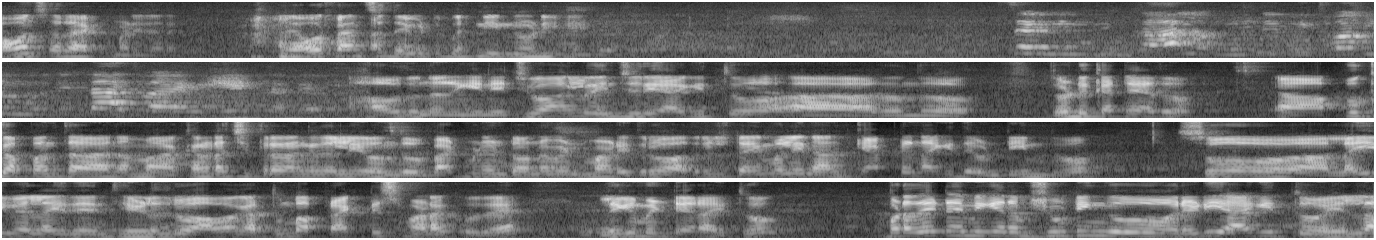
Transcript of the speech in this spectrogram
ಪವನ್ ಸರ್ ಆಕ್ಟ್ ಮಾಡಿದ್ದಾರೆ. ಅವ್ರ ಫ್ಯಾನ್ಸ್ ದಯವಿಟ್ಟು ಬನ್ನಿ ನೋಡಿ ಸರ್ ನಿಮ್ ಕಾಲು ಮುರಿದಿದ್ದು ನಿಜವಾಗ್ಲೂ ಮುರಿದಿದ್ದ ಅಥವಾ ಏನ್ ಕತೆ ಹೌದು, ನನಗೆ ನಿಜವಾಗ್ಲೂ ಇಂಜುರಿ ಆಗಿತ್ತು. ಅದೊಂದು ದೊಡ್ಡ ಕತೆ ಅದು. ಅಪ್ಪು ಕಪ್ ಅಂತ ನಮ್ಮ ಕನ್ನಡ ಚಿತ್ರರಂಗದಲ್ಲಿ ಒಂದು ಬ್ಯಾಡ್ಮಿಂಟನ್ ಟೂರ್ನಮೆಂಟ್ ಮಾಡಿದ್ರು. ಅದ್ರಲ್ಲಿ ಟೈಮಲ್ಲಿ ನಾನು ಕ್ಯಾಪ್ಟನ್ ಆಗಿದ್ದೆ ಒಂದು ಟೀಮ್ದು ಸೊ ಲೈವ್ ಎಲ್ಲ ಇದೆ ಅಂತ ಹೇಳಿದ್ರು. ಆವಾಗ ತುಂಬ ಪ್ರಾಕ್ಟೀಸ್ ಮಾಡಕ್ಕೆ ಹೋದೆ. ಲಿಗಮೆಂಟೇರ್ ಆಯಿತು ಬಟ್ ಅದೇ ಟೈಮಿಗೆ ನಮ್ಮ ಶೂಟಿಂಗು ರೆಡಿ ಆಗಿತ್ತು ಎಲ್ಲ.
